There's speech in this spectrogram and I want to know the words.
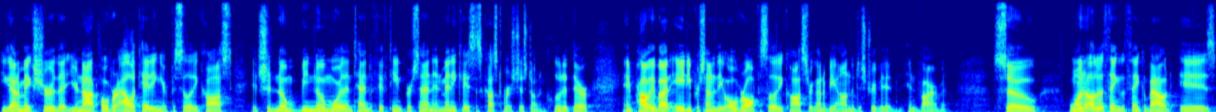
you got to make sure that you're not over allocating your facility cost. It should no, be no more than 10 to 15 percent. In many cases, customers just don't include it there. And probably about 80 percent of the overall facility costs are going to be on the distributed environment. So, one other thing to think about is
